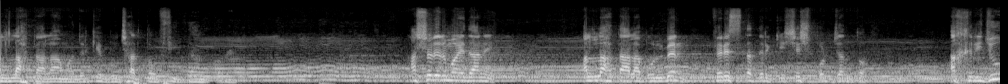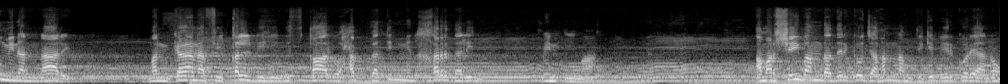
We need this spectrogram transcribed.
আল্লাহ তালা আমাদেরকে বুঝার তৌফিক দান করেন। আসরের ময়দানে আল্লাহ তালা বলবেন ফেরেস্তাদেরকে শেষ পর্যন্ত, আখরিজু মিনান নারে, মান কানা ফি কলবিহি মিসকালু হাব্বাতিন মিন খারদালিন মিন ঈমান। আমার সেই বান্দাদেরকেও জাহান্নাম থেকে বের করে আনো,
